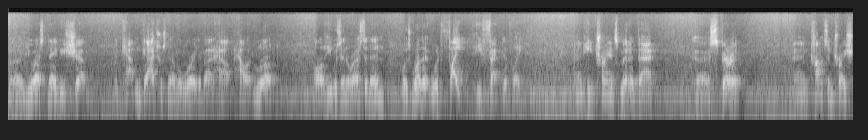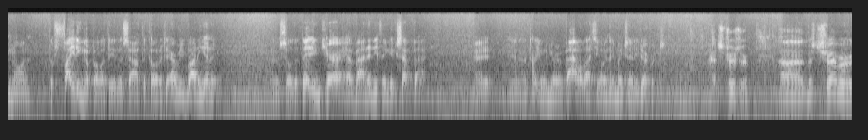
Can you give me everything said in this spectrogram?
U.S. Uh, Navy ship. But Captain Gatch was never worried about how, how it looked. All he was interested in was whether it would fight effectively. And he transmitted that uh, spirit and concentration on the fighting ability of the South Dakota to everybody in it, uh, so that they didn't care about anything except that. And it, you know, I tell you, when you're in a battle, that's the only thing that makes any difference. That's true, sir. Uh, Mr. Shriver,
